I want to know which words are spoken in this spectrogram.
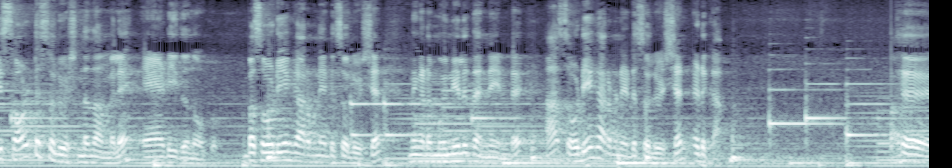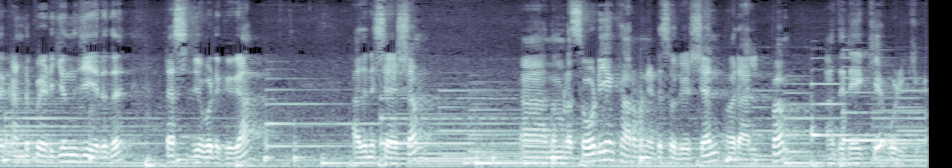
ഈ സോൾട്ട് സൊല്യൂഷനും തമ്മിൽ ആഡ് ചെയ്ത് നോക്കും. അപ്പൊ സോഡിയം കാർബണേറ്റ് സൊല്യൂഷൻ നിങ്ങളുടെ മുന്നിൽ തന്നെ ഉണ്ട് ആ സോഡിയം കാർബണേറ്റ് സൊല്യൂഷൻ എടുക്കാം. അത് കണ്ട് പേടിക്കൊന്നും ചെയ്യരുത്. ടെസ്റ്റ് ട്യൂബ് എടുക്കുക. അതിനുശേഷം നമ്മുടെ സോഡിയം കാർബണേറ്റ് സൊല്യൂഷൻ ഒരല്പം അതിലേക്ക് ഒഴിക്കുക.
